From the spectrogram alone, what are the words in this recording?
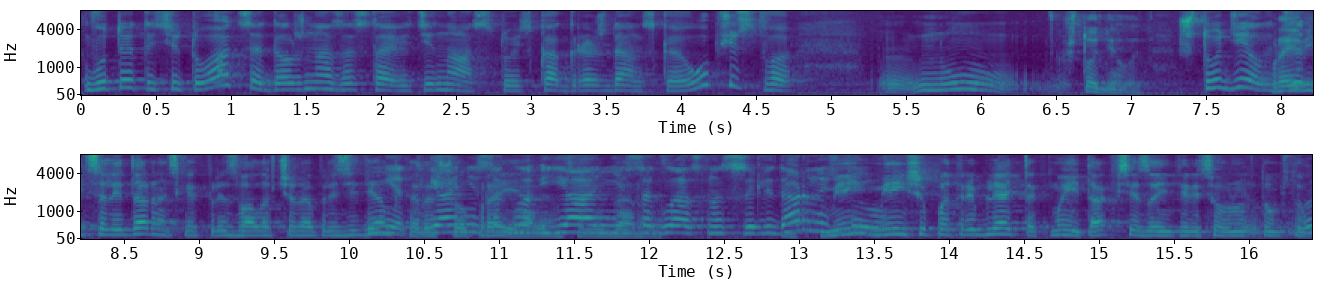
вот эта ситуация должна заставить и нас, то есть как гражданское общество, ну, Что делать? что делать? Проявить солидарность, как призвала вчера президент? Нет, Хорошо, я, не, согла- проявим я не согласна с солидарностью. Ме- Меньше потреблять, так мы и так все заинтересованы в том, чтобы,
